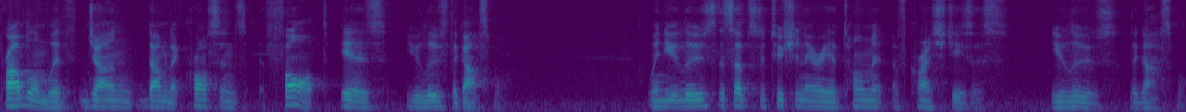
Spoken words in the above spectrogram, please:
problem with John Dominic Crossan's thought is you lose the gospel. When you lose the substitutionary atonement of Christ Jesus, you lose the gospel.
